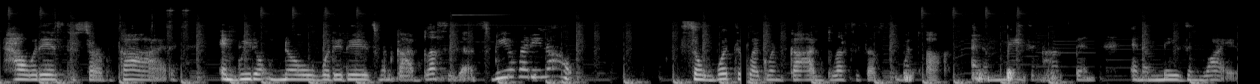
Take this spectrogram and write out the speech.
how it is to serve God and we don't know what it is when God blesses us. We already know. So, what's it like when God blesses us with a, an amazing husband, an amazing wife?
